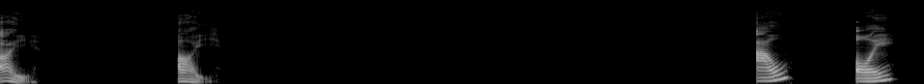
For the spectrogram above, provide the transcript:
I. I. Au, Oi,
